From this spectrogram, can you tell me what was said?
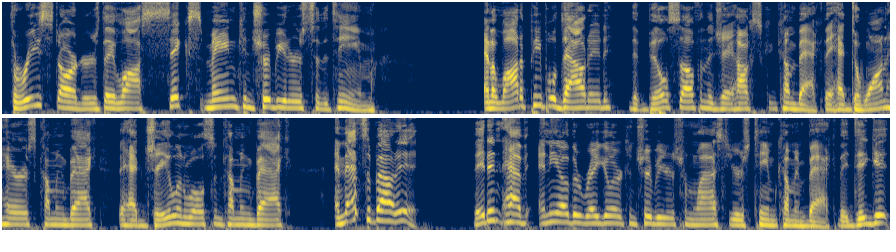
three starters, they lost six main contributors to the team. And a lot of people doubted that Bill Self and the Jayhawks could come back. They had Dajuan Harris coming back, they had Jalen Wilson coming back, and that's about it. They didn't have any other regular contributors from last year's team coming back. They did get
